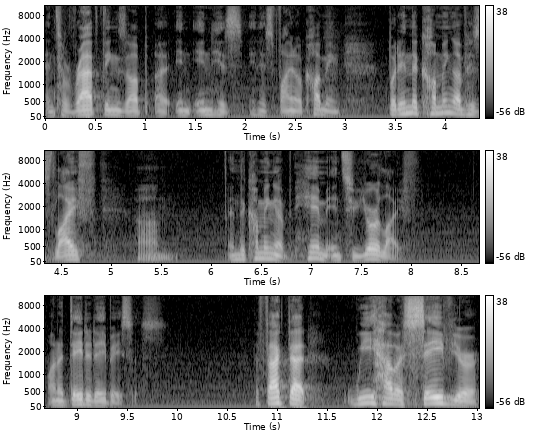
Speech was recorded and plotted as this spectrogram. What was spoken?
and to wrap things up uh, in, in, his, in his final coming, but in the coming of his life um, and the coming of him into your life on a day to day basis. The fact that we have a Savior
